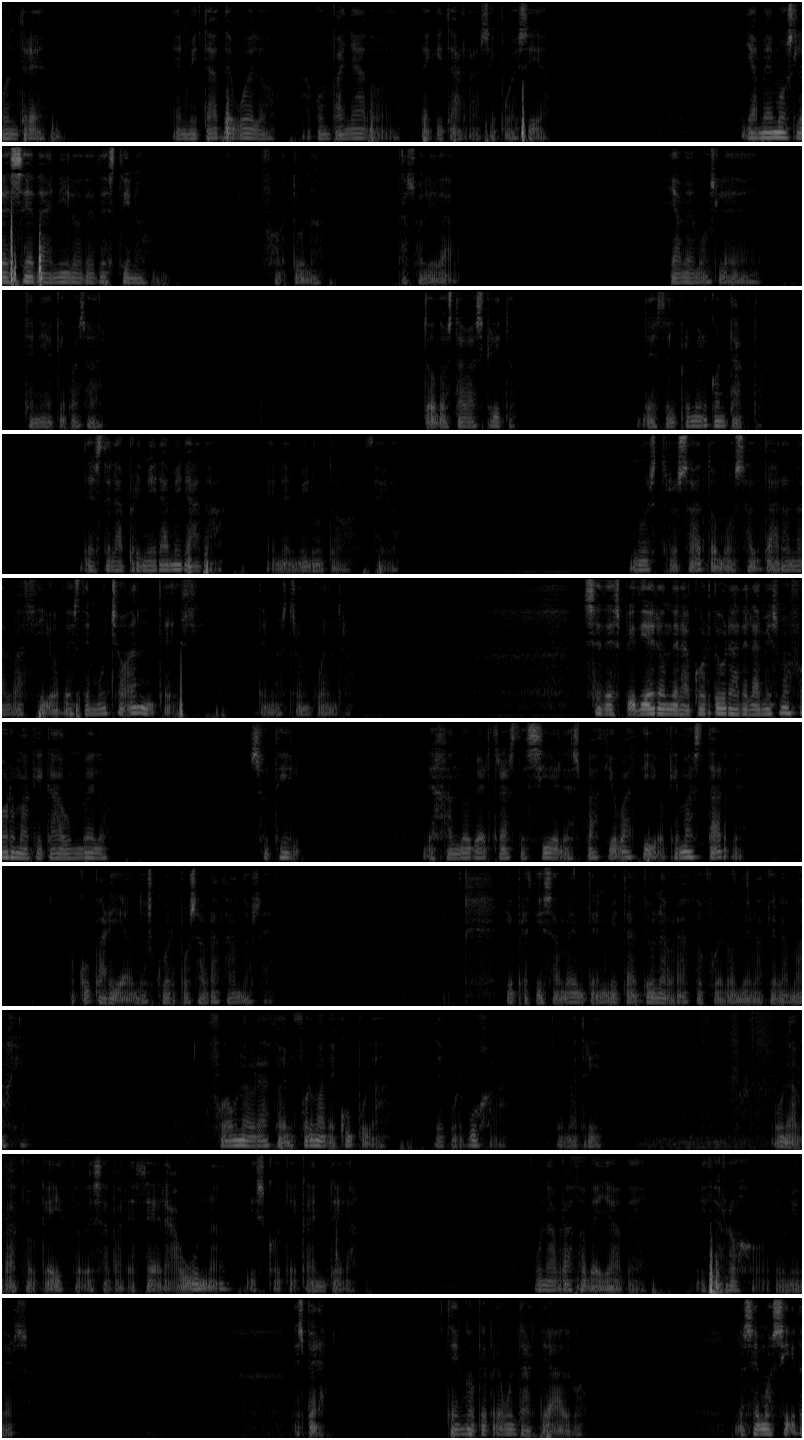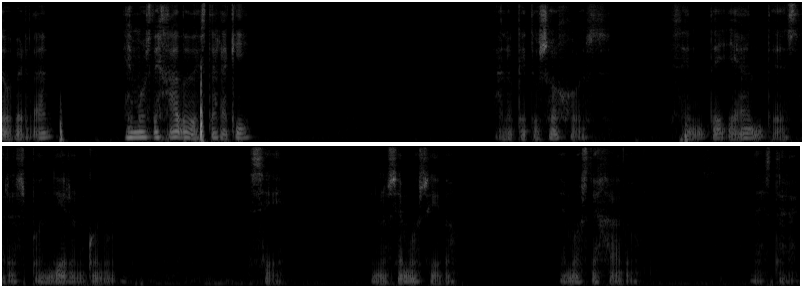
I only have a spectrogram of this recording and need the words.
encontré en mitad de vuelo acompañado de guitarras y poesía. Llamémosle seda en hilo de destino, fortuna, casualidad. Llamémosle tenía que pasar. Todo estaba escrito, desde el primer contacto, desde la primera mirada en el minuto cero. Nuestros átomos saltaron al vacío desde mucho antes de nuestro encuentro. Se despidieron de la cordura de la misma forma que cae un velo, sutil, dejando ver tras de sí el espacio vacío que más tarde ocuparían dos cuerpos abrazándose. Y precisamente en mitad de un abrazo fue donde nació la magia. Fue un abrazo en forma de cúpula, de burbuja, de matriz. Un abrazo que hizo desaparecer a una discoteca entera. Un abrazo de llave y cerrojo de universo. Espera, tengo que preguntarte algo. Nos hemos ido, ¿verdad? Hemos dejado de estar aquí. A lo que tus ojos centelleantes respondieron con un nos hemos ido, hemos dejado de estar.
